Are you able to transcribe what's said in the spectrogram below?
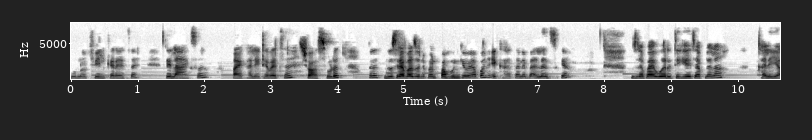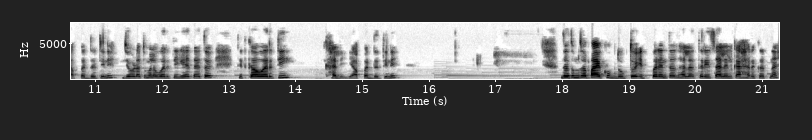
पूर्ण फील करायचा आहे रिलॅक्स पाय खाली ठेवायचा आहे श्वास सोडत. परत दुसऱ्या बाजूने पण पाहून घेऊया आपण. एका हाताने बॅलन्स घ्या. दुसरा पाय वरती घ्यायचा आपल्याला. खाली या पद्धतीने. जेवढा तुम्हाला वरती घेता येतोय तितका वरती खाली या पद्धतीने. जर तुमचा पाय खूप दुखतो इथपर्यंत झालं तरी चालेल काय हरकत नाही.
